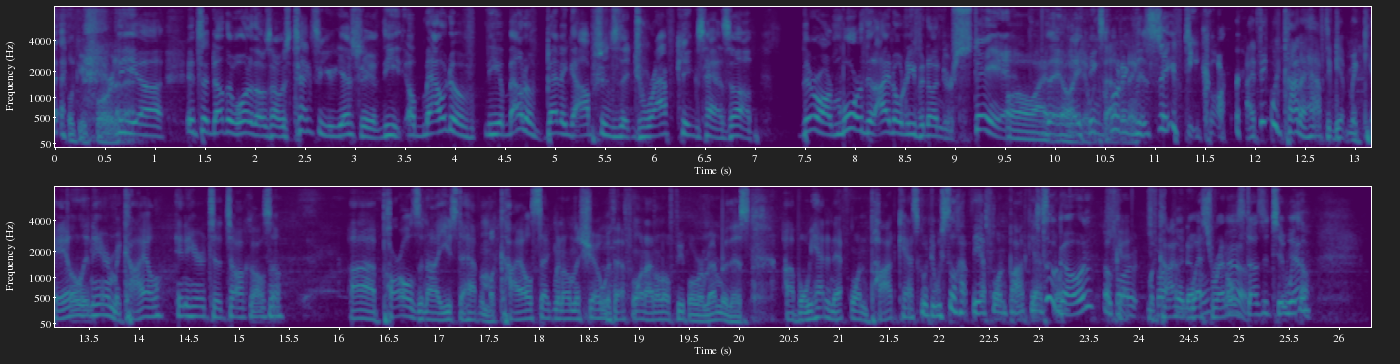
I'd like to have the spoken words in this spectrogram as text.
Looking forward to that. Uh, it's another one of those. I was texting you yesterday. Of the amount of the amount of betting options that DraftKings has up. There are more that I don't even understand. Oh, I have no idea including happening. the safety car. I think we kind of have to get Mikhail in here, Mikhail in here to talk also. Uh, Parles and I used to have a Mikhail segment on the show with F1. I don't know if people remember this, uh, but we had an F1 podcast going. Do we still have the F1 podcast? Still going, Okay. far- as far as Mikhail- Wes Reynolds Yeah. does it too with Yeah. him.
